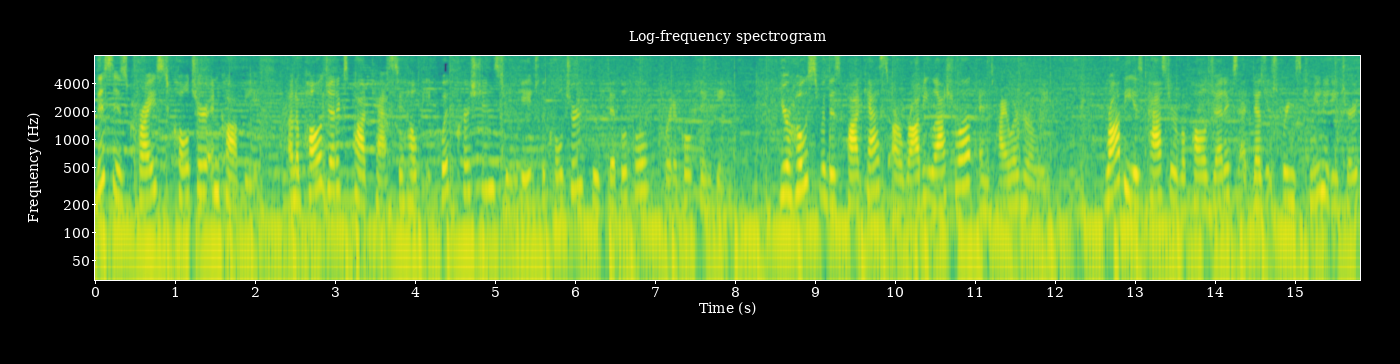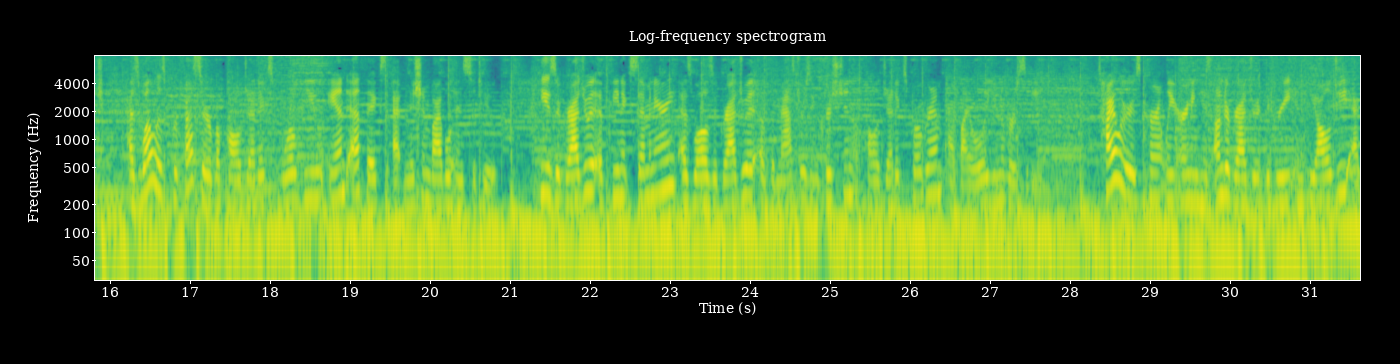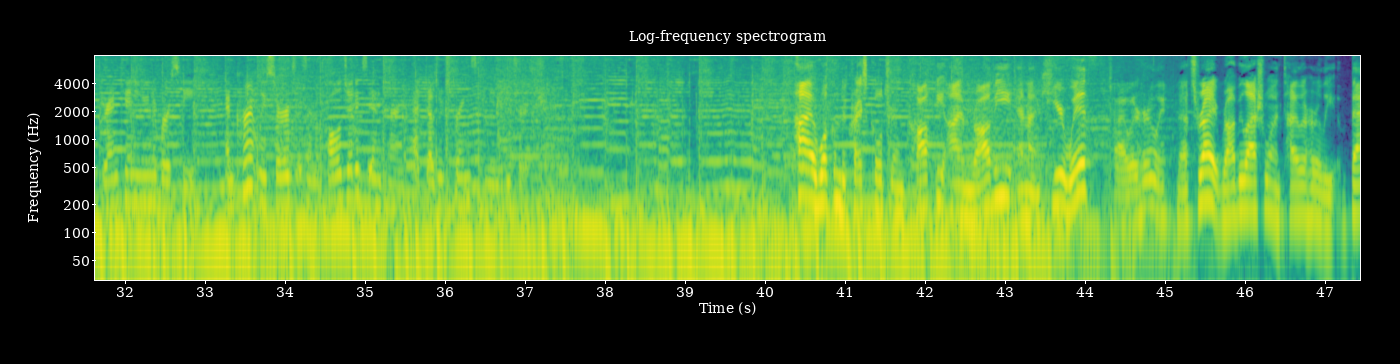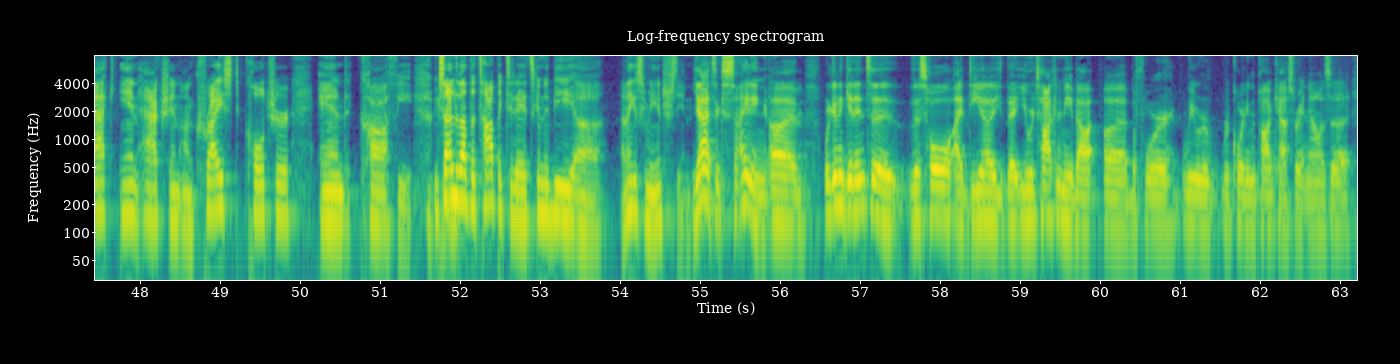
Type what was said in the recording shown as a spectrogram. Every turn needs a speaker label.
Speaker 1: This is Christ, Culture, and Coffee, an apologetics podcast to help equip Christians to engage the culture through biblical, critical thinking. Your hosts for this podcast are Robbie Lashua and Tyler Hurley. Robbie is pastor of apologetics at Desert Springs Community Church, as well as professor of apologetics, worldview, and ethics at Mission Bible Institute. He is a graduate of Phoenix Seminary, as well as a graduate of the Masters in Christian Apologetics program at Biola University. Tyler is currently earning his undergraduate degree in theology at Grand Canyon University and currently serves as an apologetics intern at Desert Springs Community Church.
Speaker 2: Hi, welcome to Christ Culture and Coffee. I'm Robbie, and I'm here with
Speaker 3: Tyler Hurley.
Speaker 2: That's right, Robbie Lashua and Tyler Hurley back in action on Christ Culture and Coffee. Excited about the topic today. It's going to be. Uh, I think it's gonna be interesting.
Speaker 3: Yeah, it's exciting. Um, we're gonna get into this whole idea that you were talking to me about uh, before we were recording the podcast. Right now, is a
